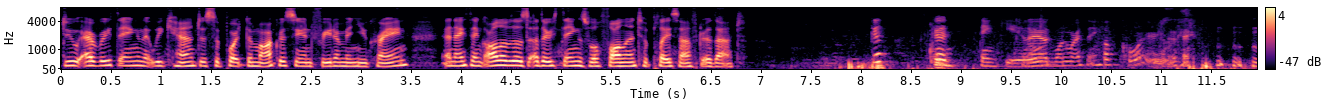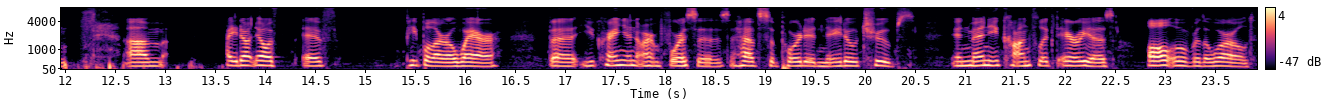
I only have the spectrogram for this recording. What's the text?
do everything that we can to support democracy and freedom in Ukraine. And I think all of those other things will fall into place after that. Good. Good. Thank you. Can I add one more thing? Of course. Okay. um, I don't know if, if people are aware, but Ukrainian armed forces have supported NATO troops in many conflict areas all over the world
